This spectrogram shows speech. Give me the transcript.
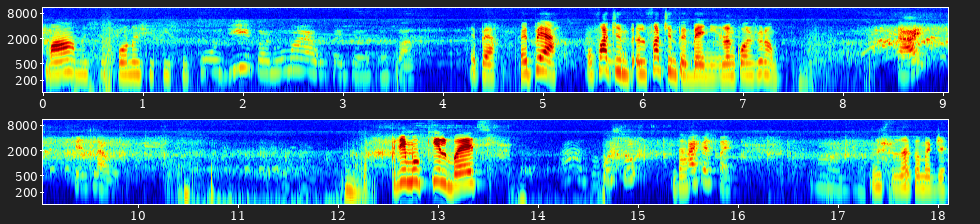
Mamă, se spune și fisul. Fugi că nu mai au pe ce să fac. Hai pe ea, hai pe ea. O facem, îl facem pe Benny, îl înconjurăm. Stai? Ce slavă. Primul kill, băieți. A, îl făcut tu? Da, Hai pe spike. nu știu dacă merge.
